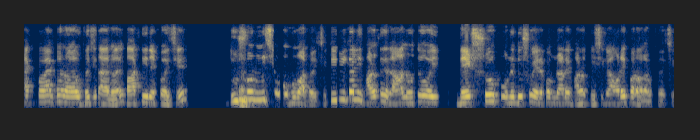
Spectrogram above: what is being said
এক কয়েকবার অল আউট হয়েছে তা নয় বার তিনেক হয়েছে। দুশোর নিচে বহুবার হয়েছে। টিপিক্যালি ভারতের রান হতো ওই দেড়শো পৌনে দুশো এরকম রানে ভারত বেশি অনেকবার অল আউট হয়েছে।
